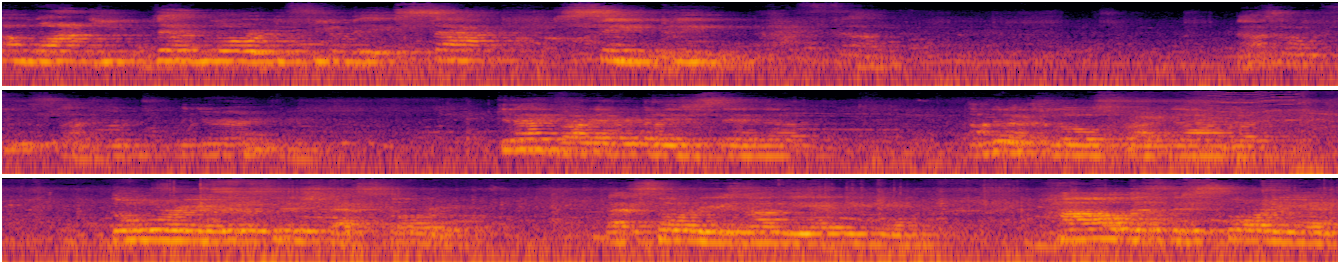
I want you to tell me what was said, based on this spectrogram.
I want them, Lord, to feel the exact same pain I felt. That's how it feels like when, when you're angry. Can I invite everybody to stand up? I'm going to close right now, but don't worry, you're going to finish that story. That story is not the ending yet. How does this story end?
